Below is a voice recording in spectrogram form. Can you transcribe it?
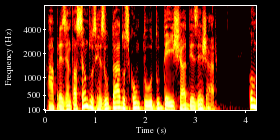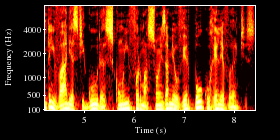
A apresentação dos resultados, contudo, deixa a desejar contém várias figuras com informações, a meu ver, pouco relevantes.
